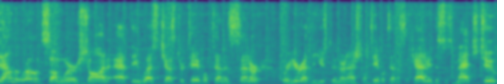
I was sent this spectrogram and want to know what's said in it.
down the road somewhere, Sean, at the Westchester Table Tennis Center. We're here at the Houston International Table Tennis Academy. This is match two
